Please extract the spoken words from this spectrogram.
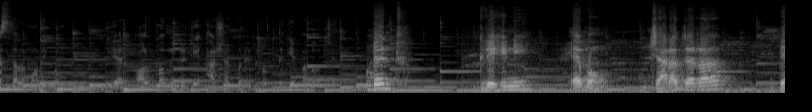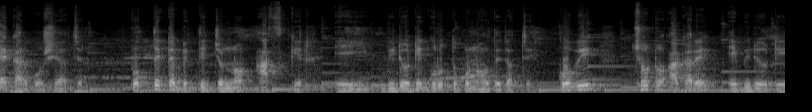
আসসালামু আলাইকুম। ডিয়ার অল কমিউনিটি আশা করি প্রত্যেকে ভালো আছেন। স্টুডেন্ট গৃহিণী এবং যারা যারা বেকার বসে আছেন, প্রত্যেকটা ব্যক্তির জন্য আজকের এই ভিডিওটি গুরুত্বপূর্ণ হতে যাচ্ছে। খুবই ছোট আকারে এই ভিডিওটি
